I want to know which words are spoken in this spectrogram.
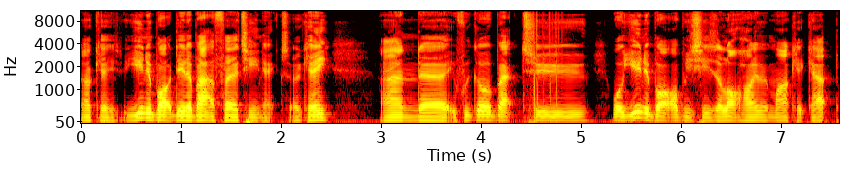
Okay, Unibot did about a 13x. Okay, and uh, if we go back to well, Unibot obviously is a lot higher in market cap,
